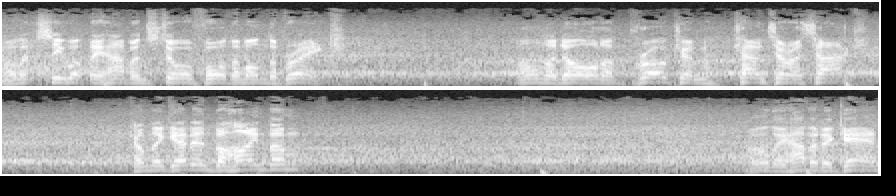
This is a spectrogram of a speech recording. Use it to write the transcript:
Well, let's see what they have in store for them on the break. All in all, a broken counter-attack. Can they get in behind them? Oh, they have it again.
